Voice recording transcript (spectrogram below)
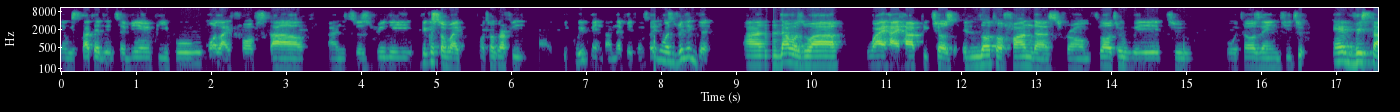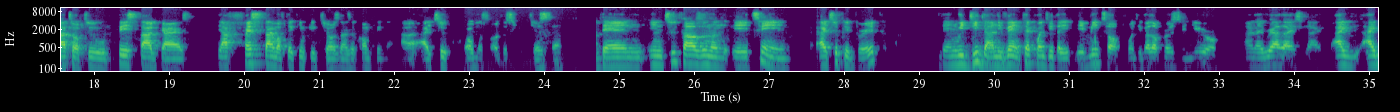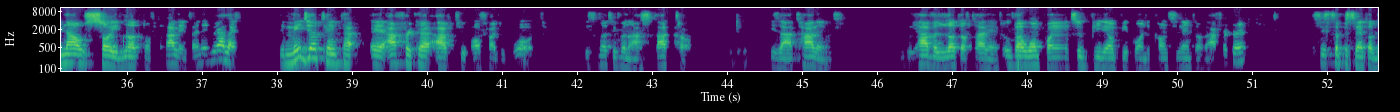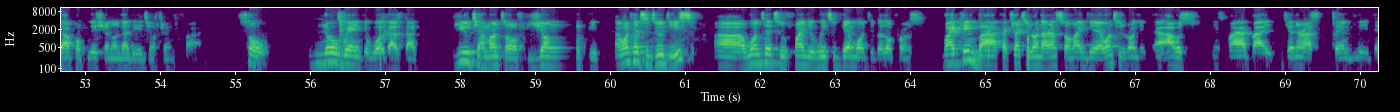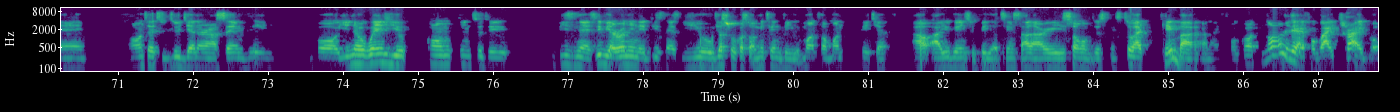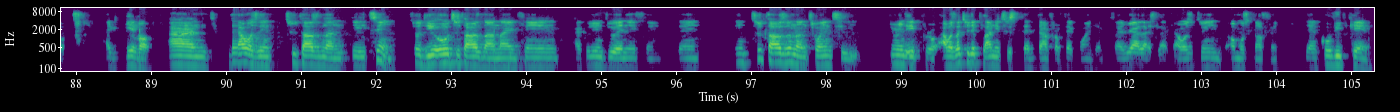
Then we started interviewing people more like Forbes style, and it was really because of my photography equipment and everything. So it was really good, and that was why why I have pictures. A lot of founders from Flutterwave to Hotels NG to every startup to Paystack guys their first time of taking pictures as a company. I, I took almost all those pictures. Then in 2018, I took a break. Then we did an event. TechPoint did a, a meetup for developers in Europe. And I realized like I, I now saw a lot of talent. And I realized the major thing that uh, Africa have to offer the world is not even our startup, is our talent we have a lot of talent. Over 1.2 billion people on the continent of Africa. 60% of that population under the age of 25. So nowhere in the world has that huge amount of young people. I wanted to do this. I uh, wanted to find a way to get more developers. But I came back. I tried to run around some idea. I wanted to run it. I was inspired by General Assembly. Then I wanted to do General Assembly. But you know, when you come into the business, if you're running a business, you just focus on meeting the month on month paycheck. How are you going to pay your team salary? Some of those things. So I came back and I forgot. Not really, I forgot. I tried, but I gave up. And that was in 2018. So the old 2019, I couldn't do anything. Then in 2020, during April, I was actually planning to step down from TechPoint because I realized like I was doing almost nothing. Then COVID came.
